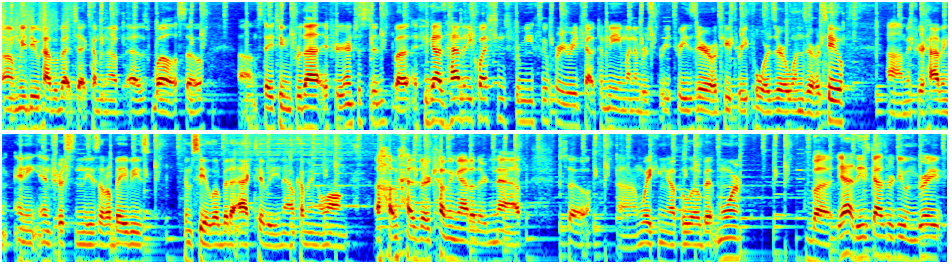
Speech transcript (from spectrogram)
Um, we do have a vet check coming up as well, so um, stay tuned for that if you're interested. But if you guys have any questions for me, feel free to reach out to me. My number is 330-234-0102. Um, if you're having any interest in these little babies, can see a little bit of activity now coming along um, as they're coming out of their nap. So um, waking up a little bit more. But yeah, these guys are doing great.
